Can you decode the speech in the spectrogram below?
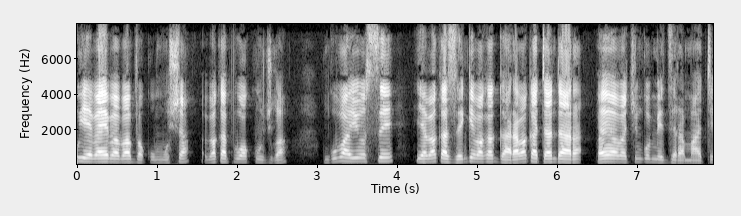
uye vaiva vabva kumusha vakapiwa kudya. Nguva yose yavakazenge vakagara vakatandara vaiva vachingomedzera mate.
